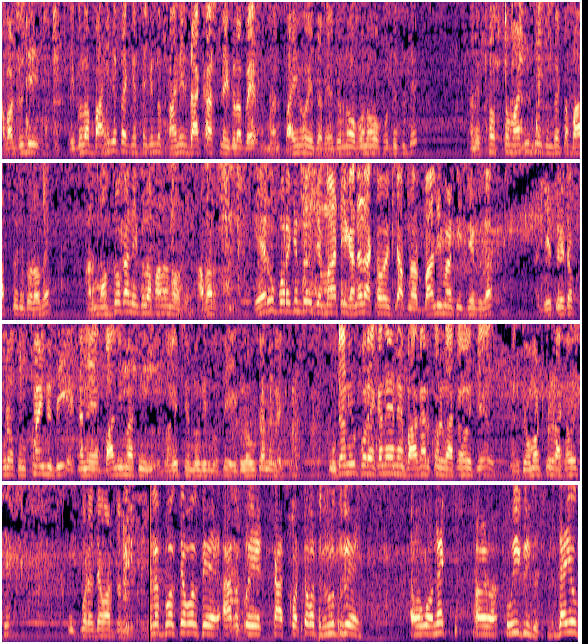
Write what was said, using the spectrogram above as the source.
আবার যদি এগুলা বাহিরে থাকে কিন্তু পানির ডাকা আসলে এগুলো বাহির হয়ে যাবে। এজন্য অবনব পদ্ধতিতে মানে শক্ত মাটি দিয়ে কিন্তু একটা বাঁধ তৈরি করা হবে। আর মধ্যখানে এগুলো ফালানো হবে। আবার এর উপরে কিন্তু এই যে মাটি এখানে রাখা হয়েছে, আপনার বালি মাটি যেগুলা যেহেতু এটা পুরাতন কয় নদী এখানে বালি মাটি রয়েছে নদীর মধ্যে এগুলো উঠানো হয়েছে। উঠানোর পর এখানে এনে বাগার করে রাখা হয়েছে জমাট করে রাখা হয়েছে উপরে দেওয়ার জন্য। বলতে বলতে আর ওই কাজ করতে করতে রুদ্রে অনেক উইক হয়ে গেছে। যাই হোক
